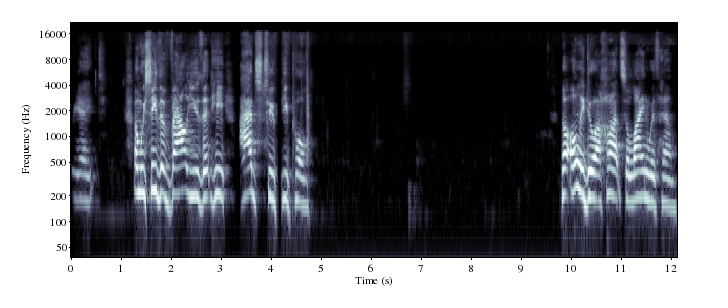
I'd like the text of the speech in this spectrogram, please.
create and we see the value that he adds to people Not only do our hearts align with Him,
